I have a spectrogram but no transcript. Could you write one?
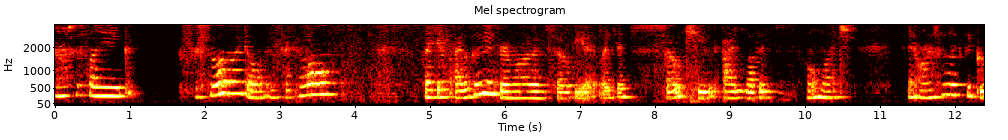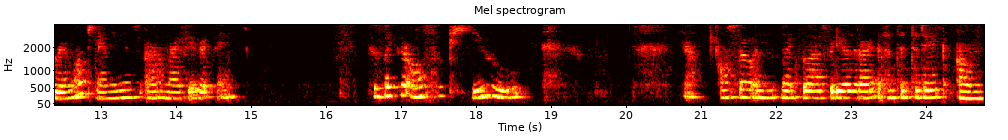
And I was just like, first of all, no I don't. And second of all, like if I look like a grandma, then so be it. Like it's so cute. I love it so much. And honestly, like the grandma jammies are my favorite thing. Cause like they're all so cute. Yeah. Also, in like the last video that I attempted to take, um,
